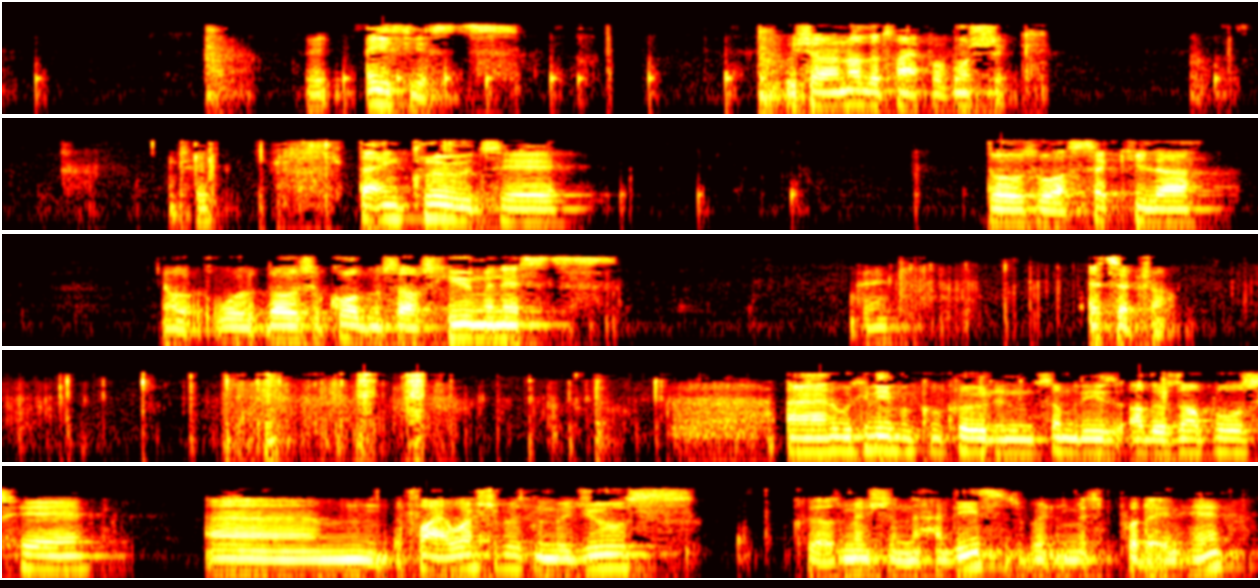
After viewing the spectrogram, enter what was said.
atheists, which are another type of mushrik. Okay. That includes here those who are secular, those who call themselves humanists, okay, etc. And we can even conclude in some of these other examples here um, fire worshippers, the Majus, because it was mentioned in the Hadith, so we must put it in here.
